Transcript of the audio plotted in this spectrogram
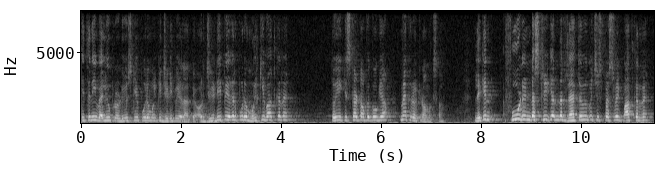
इतनी वैल्यू प्रोड्यूस की, पूरे मुल्क की जीडीपी कहलाती है। और जीडीपी अगर पूरे मुल्क की बात कर रहे हैं तो ये किसका टॉपिक हो गया? मैक्रो इकोनॉमिक्स का। लेकिन फ़ूड इंडस्ट्री के अंदर रहते हुए कुछ स्पेसिफिक बात कर रहे हैं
